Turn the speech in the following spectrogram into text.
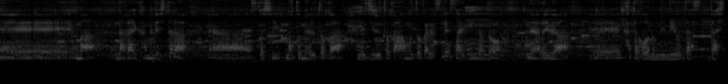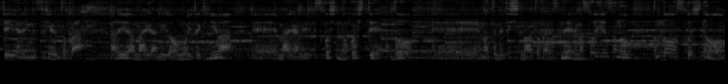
えー、まあ長い髪でしたらあ少しまとめるとかねじるとか編むとかですね最近だと、ね、あるいは、えー、片方の耳を出す出してイヤリングつけるとか、あるいは前髪が重い時には、えー、前髪少し残してあと、まとめてしまうとかですね、まあ、そういうそのほんの少しの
